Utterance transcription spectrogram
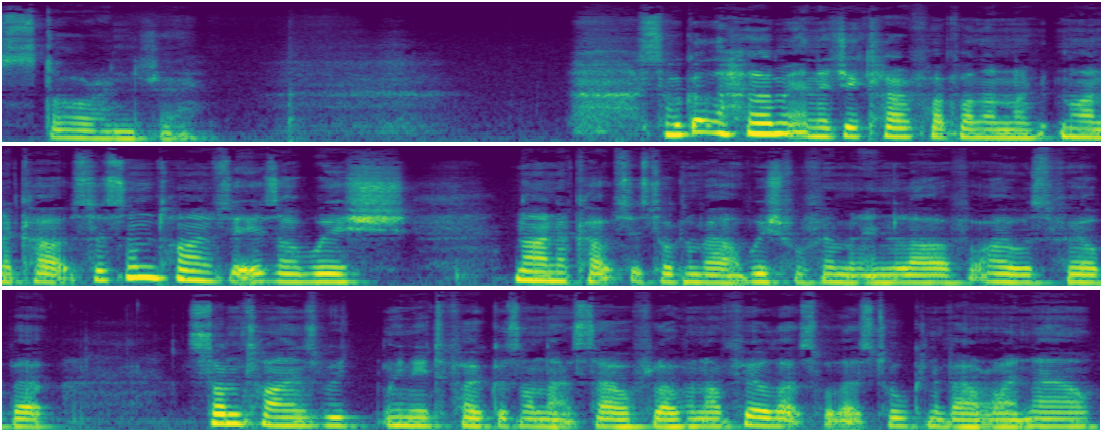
Star energy. So we've got the Hermit energy clarified by the Nine of Cups. So sometimes it is our wish. Nine of Cups is talking about wish fulfillment in love, I always feel, but sometimes we, we need to focus on that self-love, and I feel that's what that's talking about right now,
